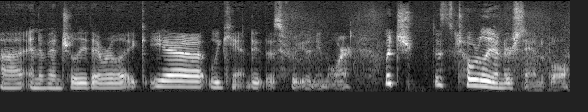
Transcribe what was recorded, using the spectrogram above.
Uh, and eventually they were like, yeah, we can't do this for you anymore, which is totally understandable.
